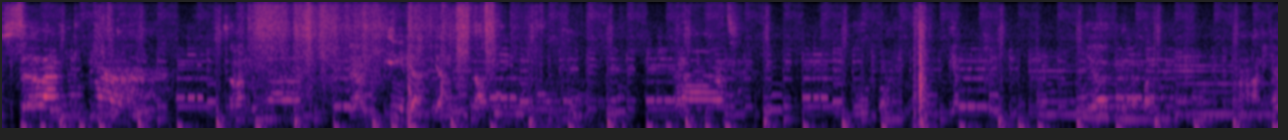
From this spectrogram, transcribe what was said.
selanjutnya. Selanjutnya. Dan ini dia yang kita tunggu-tunggu. Yap. ya kita dapat penahan anginnya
